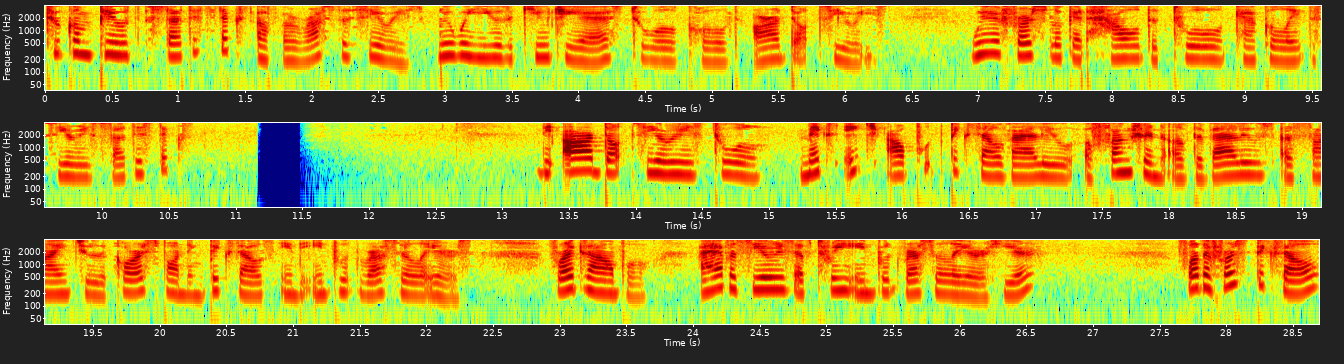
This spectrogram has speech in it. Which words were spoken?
To compute statistics of a raster series, we will use a QGIS tool called r.series. We will first look at how the tool calculates the series statistics. The r.series tool makes each output pixel value a function of the values assigned to the corresponding pixels in the input raster layers. For example, I have a series of three input raster layers here. For the first pixel,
